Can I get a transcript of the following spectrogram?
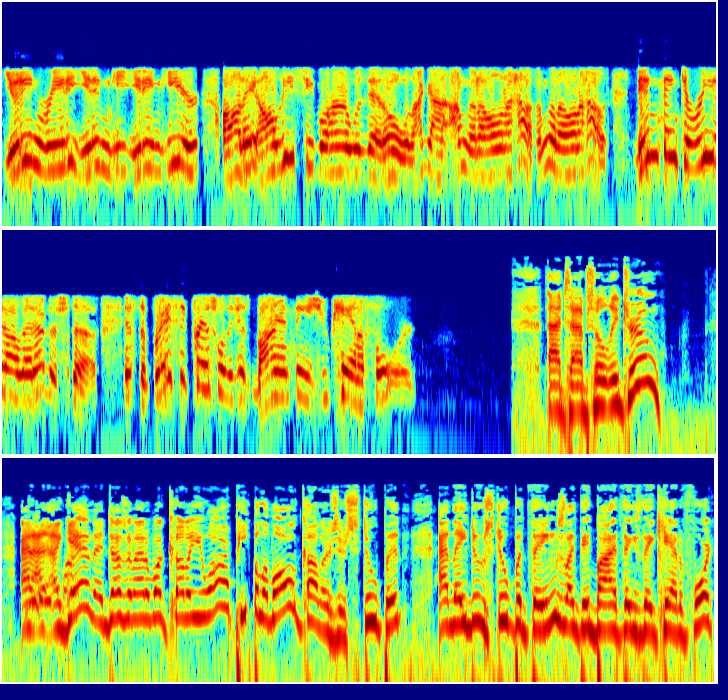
You didn't read it. You didn't you didn't hear. All they all these people heard was that oh well I got I'm going to own a house. I'm going to own a house. Didn't think to read all that other stuff. It's the basic principle to just buying things you can't afford. That's absolutely true. And I, again, it doesn't matter what color you are. People of all colors are stupid, and they do stupid things, like they buy things they can't afford,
